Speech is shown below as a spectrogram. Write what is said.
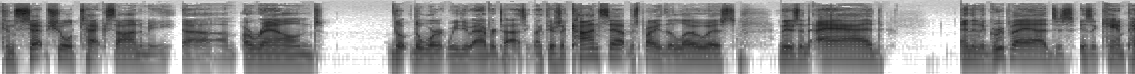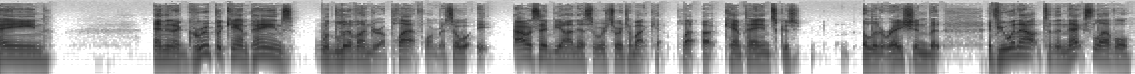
conceptual taxonomy um, around the, the work we do advertising. Like there's a concept that's probably the lowest. There's an ad, and then a group of ads is, is a campaign, and then a group of campaigns would live under a platform. And so it, I would say beyond this, we're sort of talking about ca- uh, campaigns because alliteration. But if you went out to the next level,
